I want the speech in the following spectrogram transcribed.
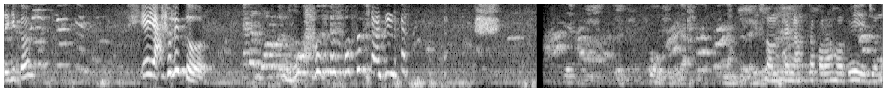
দেখি তো। এই আসলে তো। ঠান্ডা। সন্ধ্যায় নাস্তা করা হবে এই জন্য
